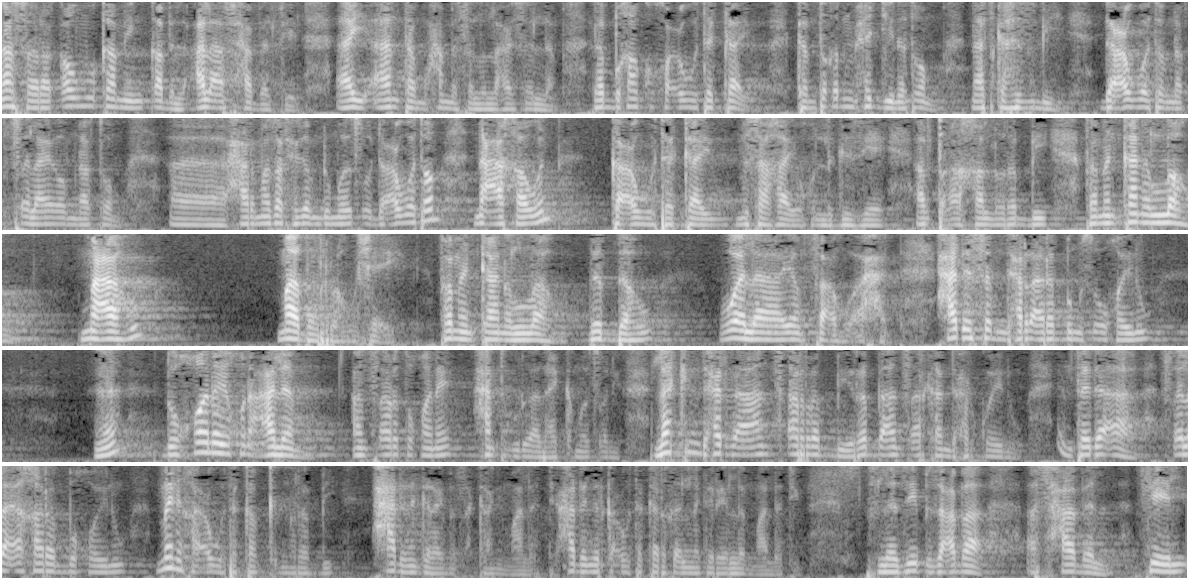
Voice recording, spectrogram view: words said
ነሰረ ቀውሙከ ሚን ቀብል ዓላ ኣስሓበል ፊል ኣይ ኣንታ ሙሓመድ ሰለላሁ ዓለይሂ ወሰለም ረብኻ እኮ ከዕውተካ እዩ ከምቲ ቅድሚ ሕጂ ነቶም ናትካ ህዝቢ ደዐወቶም ናብቲ ጸላኢኦም ናብቶም ሓርማዛት ሒዞም ድመጹ ደዐወቶም ንዓኻ እውን ከዕውተካ እዩ ምሳኻ እዩ ኩሉ ግዜ ኣብ ጥቓኻ ኣሎ ረቢ ፈመን ካነ ኣላሁ መዓሁ ማ ደረሁ ሸይ ፈመን ካነ ኣላሁ ድደሁ ወላ የንፈዕሁ ኣሓድ ሓደ ሰብ እንድሕር ረቢ ምስኡ ኮይኑ ዝኾነ ይኹን ዓለም ኣንጻር እቲ ኾነ ሓንቲ ጉድጋድ ኣይክመጾን እዩ ላኪን ድሕር ደኣ ኣንጻር ረቢ ረቢ ኣንጻርካ እንድሕር ኮይኑ እንተ ደኣ ጸላኢኻ ረቢ ኮይኑ መን ኢኻ ዕውተካ ኣብ ቅድሚ ረቢ ሓደ ነገር ኣይመጸካን እዩ ማለት እዩ ሓደ ነገር ክዕውተካ ዝኽእል ነገር የለን ማለት እዩ ስለዚ ብዛዕባ ኣስሓበል ፊል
